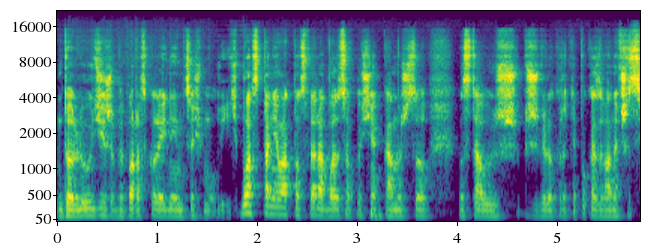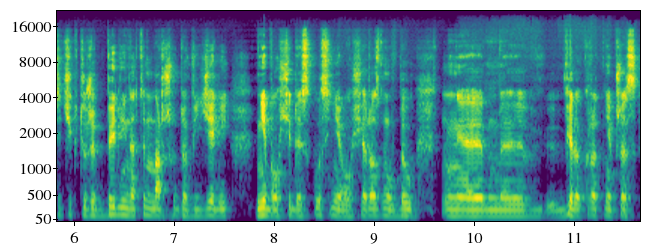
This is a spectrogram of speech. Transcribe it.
do ludzi, żeby po raz kolejny im coś mówić. Była wspaniała atmosfera, Władysław Kośniak-Kamysz, co zostało już, już wielokrotnie pokazywane. Wszyscy ci, którzy byli na tym marszu, to widzieli. Nie bał się dyskusji, nie bał się rozmów, był wielokrotnie przez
